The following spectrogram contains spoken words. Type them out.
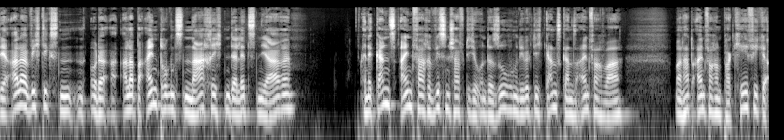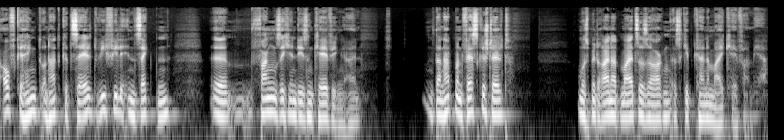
der allerwichtigsten oder allerbeeindruckendsten Nachrichten der letzten Jahre. Eine ganz einfache wissenschaftliche Untersuchung, die wirklich ganz, ganz einfach war. Man hat einfach ein paar Käfige aufgehängt und hat gezählt, wie viele Insekten äh, fangen sich in diesen Käfigen ein. Und dann hat man festgestellt, um es mit Reinhard May zu sagen, es gibt keine Maikäfer mehr.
